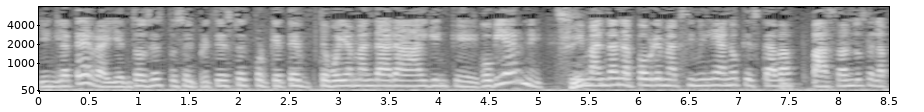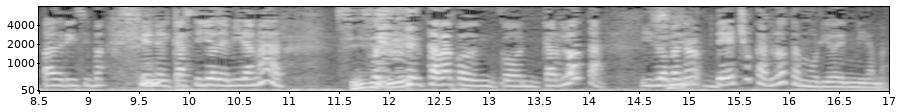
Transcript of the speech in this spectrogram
y Inglaterra. Y entonces, pues el pretexto es porque te, te voy a mandar a alguien que gobierne. Y mandan a pobre Maximiliano que estaba pasándose la padrísima en el castillo de Miramar. Sí, sí, Estaba con, con Carlota. Y lo de hecho, Carlota murió en Miramar.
